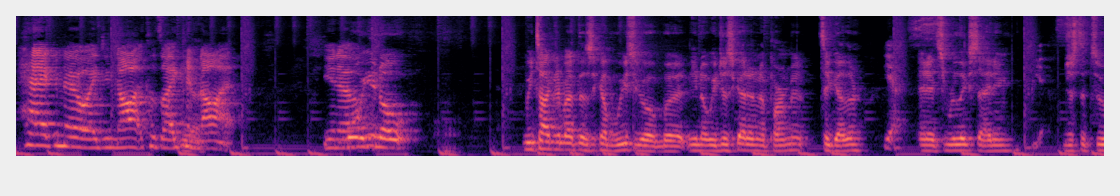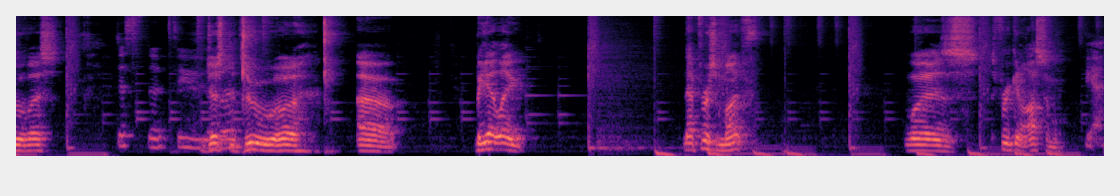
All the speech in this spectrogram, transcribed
Heck no, I do not because I Yeah. cannot. You know. Well, you know, we talked about this a couple weeks ago, but you know, we just got an apartment together, yes. and it's really exciting. yes. Just the two of us. just the two. just the two. Uh, uh, but yeah, like that first month was freaking awesome, Yeah.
